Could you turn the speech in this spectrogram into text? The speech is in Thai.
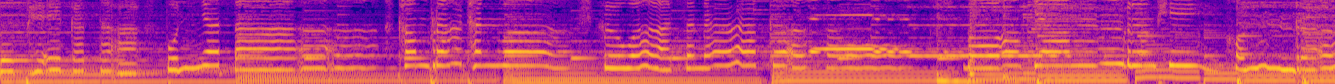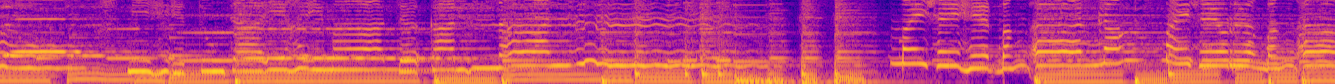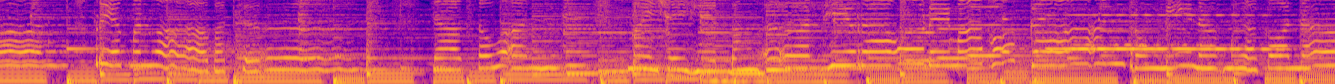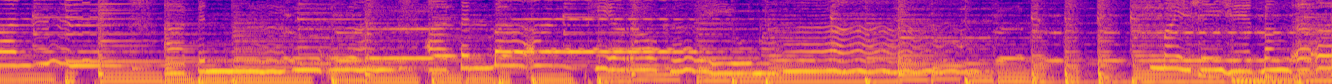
บุพเพกตาปุญญาตา คำพระท่านว่า คือวาสนาเก่าบอกย้ำเรื่องที่คนเรา มีเหตุจูงใจให้มาเจอกันนั้น ไม่ใช่เหตุบังเอิญนะ ไม่ใช่เรื่องบังเอิญ เรียกมันว่าบัดเชิญ mây xây hệt bằng ơ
